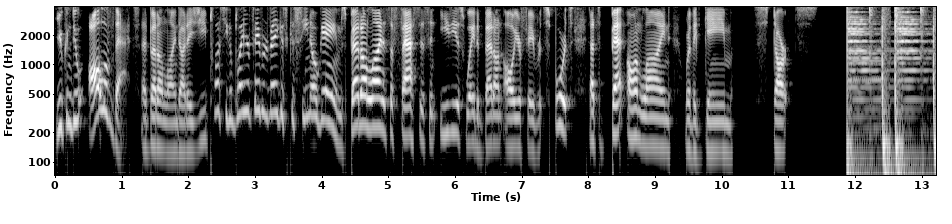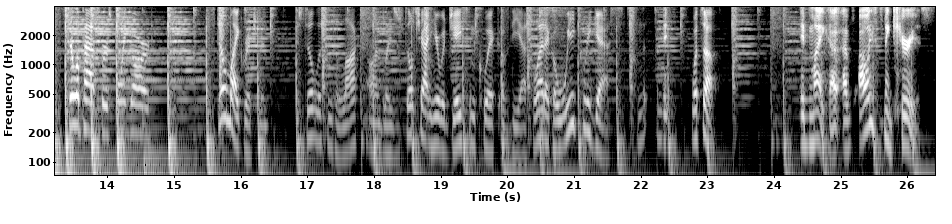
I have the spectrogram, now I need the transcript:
you can do all of that at BetOnline.ag. Plus, you can play your favorite Vegas casino games. BetOnline is the fastest and easiest way to bet on all your favorite sports. That's BetOnline, where the game starts. Still a pass first point guard. Still Mike Richman still listening to Locked On Blazers. Still chatting here with Jason Quick of The Athletic, a weekly guest. What's up? Hey, Mike, I, have always been curious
